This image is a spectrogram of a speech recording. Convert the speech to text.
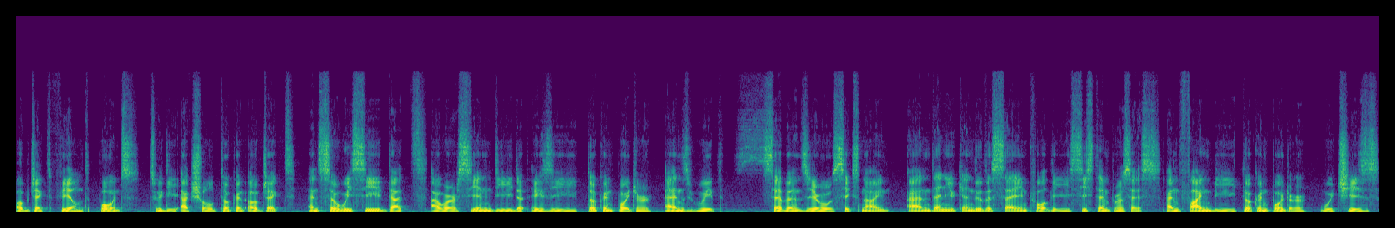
object field points to the actual token object. And so we see that our cmd.exe token pointer ends with 7069. And then you can do the same for the system process and find the token pointer, which is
